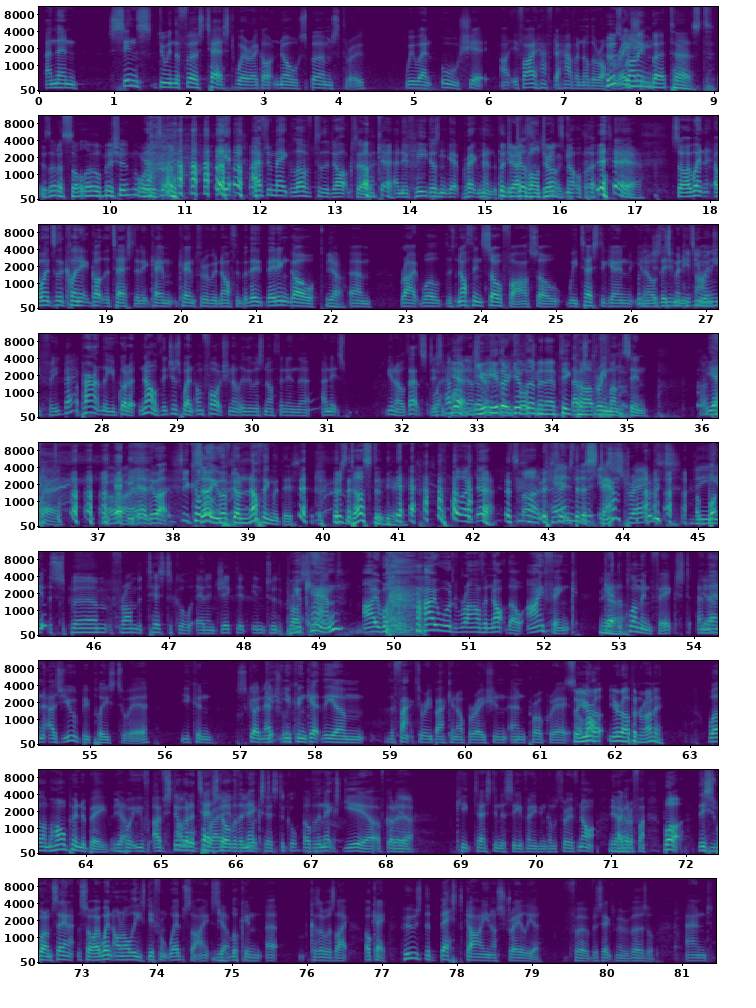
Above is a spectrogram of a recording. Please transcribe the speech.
And then, since doing the first test where I got no sperms through, we went, "Oh shit! If I have to have another operation. Who's operation, running that test? Is that a solo mission or is that yeah, I have to make love to the doctor, Okay. and if he doesn't get pregnant, The it jack of all doesn't- It's not worth. yeah. So I went. I went to the clinic, got the test, and it came came through with nothing. But they they didn't go. Yeah. Um, right. Well, there's nothing so far, so we test again. You Well, they know, just this didn't many give times. you any feedback. Apparently, you've got to. No, they just went. Unfortunately, there was nothing in there, and it's, you know, that's Well, disappointing. long Yeah. That's You either bloody give them an empty That cup. was three months in. Okay. Yeah. All right. yeah, they were. So you come Sir, you have done nothing with this. There's dust in here. They're like, yeah, it's not. Can Is that you a stamp? extract the button? sperm from the testicle and inject it into the prostate? You can. I w- I would rather not, though. I think get the plumbing fixed, and Yeah. then, as you would be pleased to hear, you can Just go get, you can get the um the factory back in operation and procreate. So you're up, you're up and running. well, I'm hoping to be. Yeah. But you've I've still I got to test over the next testicle. over the next year. I've got to Yeah. keep testing to see if anything comes through. If not, Yeah. I got to find. But this is what I'm saying. So I went on all these different websites Yeah. looking at because I was like, okay, who's the best guy in Australia for vasectomy reversal? And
